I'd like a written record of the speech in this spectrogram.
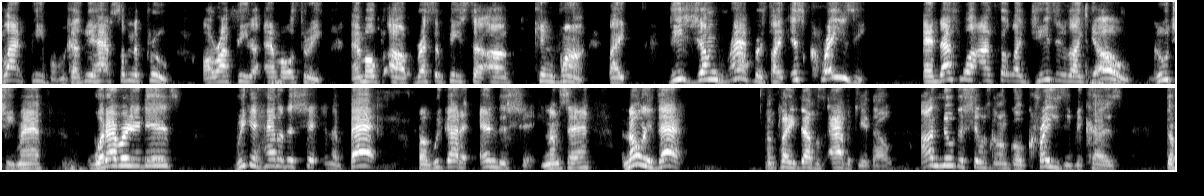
black people, because we have something to prove. R.I.P. to MO3. MO, uh, rest in peace to uh, King Von. Like these young rappers, like it's crazy. And that's why I felt like Jeezy was like, yo, Gucci, man, whatever it is, we can handle this shit in the back, but we got to end this shit. You know what I'm saying? And not only that, I'm playing devil's advocate though. I knew this shit was gonna go crazy because the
